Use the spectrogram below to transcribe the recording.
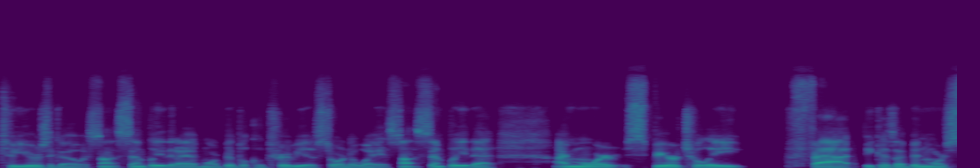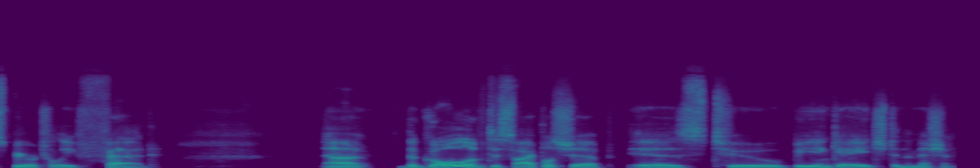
two years ago. It's not simply that I have more biblical trivia stored away. It's not simply that I'm more spiritually fat because I've been more spiritually fed. Uh, the goal of discipleship is to be engaged in the mission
